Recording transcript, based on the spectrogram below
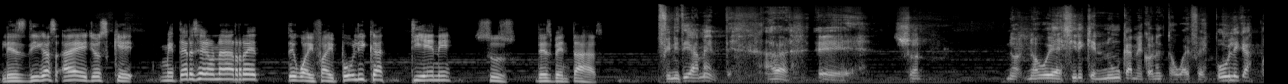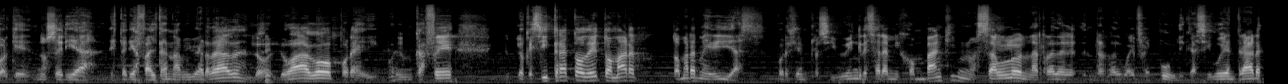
les digas a ellos que meterse en una red de Wi-Fi pública tiene sus desventajas. Definitivamente. A ver, eh, yo no, voy a decir que nunca me conecto a Wi-Fi públicas porque no sería, estaría faltando a mi verdad. Lo, lo hago por ahí, por ahí un café. Lo que sí trato de tomar tomar medidas. Por ejemplo, si voy a ingresar a mi home banking, no hacerlo en la red, en la red Wi-Fi pública. Si voy a entrar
